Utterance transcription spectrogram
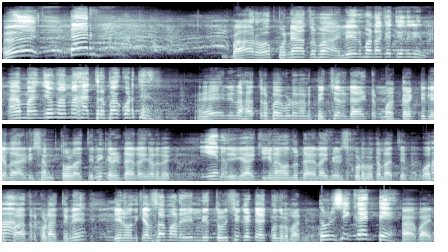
ಏಯ್ ಸರ್ ಬಾರೋ ಪುಣ್ಯಾತ್ಮ ಇಲ್ಲಿ ಏನ್ ಮಾಡಾಕತ್ತಿದ್ರಿ ನೀನು? ಆ ಮಂಜು ಮಾಮ ಹತ್ತು ರೂಪಾಯಿ ಕೊಡ್ತೇನೆ. ಏ ನಿನ್ನ ಹತ್ತು ರೂಪಾಯಿ ಬಿಡು ನನ್ನ ಪಿಕ್ಚರ್ ಡೈರೆಕ್ಟ್ ಕರೆಕ್ಟ್ ಇಲ್ಲ ಎಲ್ಲ ಅಡಿಷನ್ ತೊಗೊಳತ್ತೀನಿ ಕರೆಕ್ಟ್ ಡೈಲಾಗ್ ಹೇಳ್ಬೇಕು. ಏನು? ಈಗ ಆಕಿಗೆ ನಾ ಒಂದು ಡೈಲಾಗ್ ಹೇಳಿಸ್ಕೊಡ್ಬೇಕಲ್ಲತ್ತೀನಿ ಒಂದು ಪಾತ್ರ ಕೊಡತ್ತೀನಿ ನೀನು ಒಂದು ಕೆಲಸ ಮಾಡಿ ಇಲ್ಲಿ ನೀನು ತುಳಸಿ ಕಟ್ಟಿ ಹಾಕೊಂಡ್ರು ಬಾ ನೀ ತುಳಸಿ ಕಟ್ಟಿ? ಹಾ ಬಾಯ್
